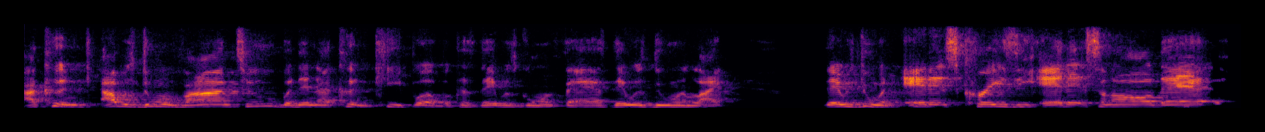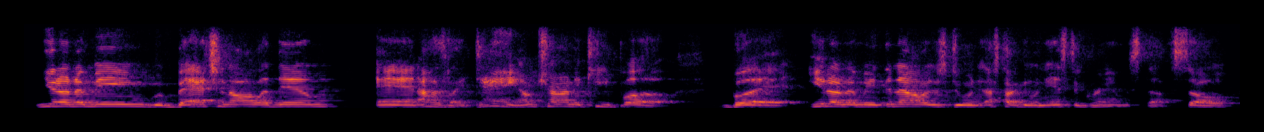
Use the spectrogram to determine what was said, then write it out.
I couldn't, I was doing Vine too, but then I couldn't keep up because they was going fast. They was doing like, they was doing edits, crazy edits and all that. You know what I mean? We're batching all of them. And I was like, dang, I'm trying to keep up. But you know what I mean? Then I was just doing, I started doing Instagram and stuff. So,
